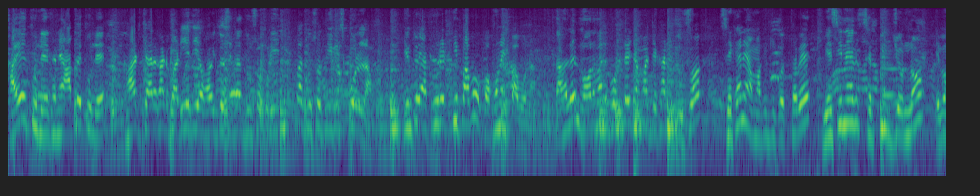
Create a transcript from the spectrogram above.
হাইয়ে তুলে, এখানে আপে তুলে ঘাট চার ঘাট বাড়িয়ে দিয়ে হয়তো সেটা দুশো কুড়ি বা দুশো তিরিশ করলাম। কিন্তু অ্যাকুরেট কি পাবো? কখনোই পাবো না। তাহলে নর্মাল ভোল্টেজ আমার যেখানে দুশো, সেখানে আমাকে কি করতে হবে? মেশিনের সেফটির জন্য এবং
